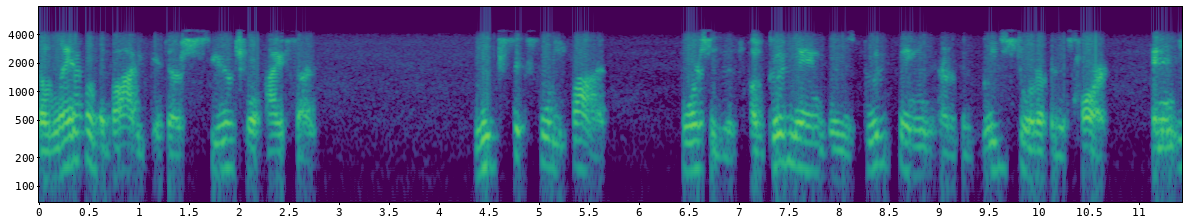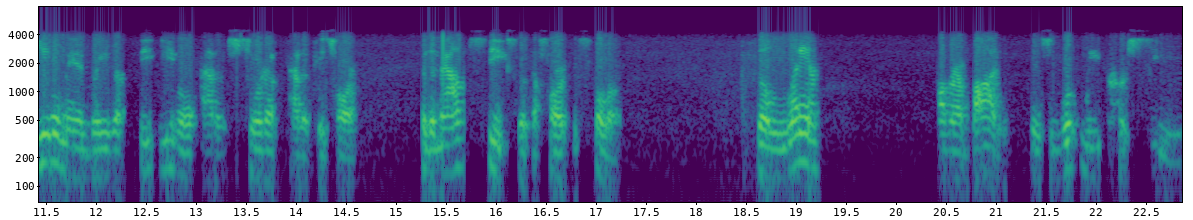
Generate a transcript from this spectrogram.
The lamp of the body is our spiritual eyesight. Luke six forty five forces it. A good man brings good things out of the good stored up in his heart, and an evil man brings up the evil out of stored up out of his heart. For the mouth speaks what the heart is full of. The lamp of our body is what we perceive.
